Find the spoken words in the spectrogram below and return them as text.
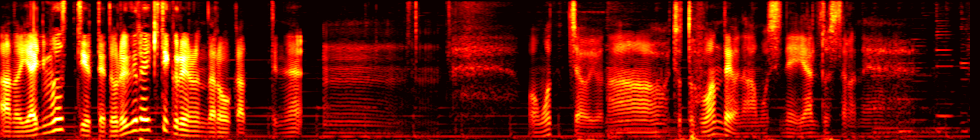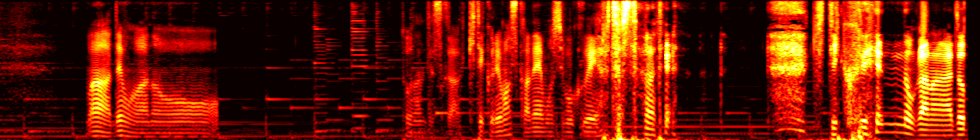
あの、やりますって言ってどれぐらい来てくれるんだろうかってね。うーん。思っちゃうよな。ちょっと不安だよな。もしね、やるとしたらね。まあ、でもあのー、どうなんですか？来てくれますかね？もし僕がやるとしたらね 来てくれんのかな？ちょっ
